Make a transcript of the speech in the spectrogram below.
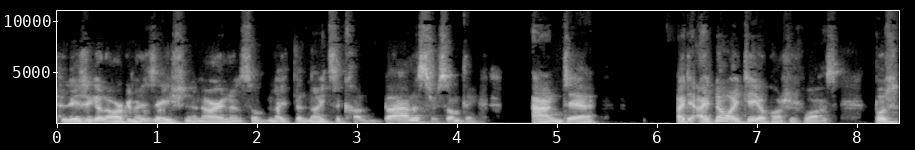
political organization in Ireland, something like the Knights of Columbanus or something. And uh, I, I, had no idea what it was. But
